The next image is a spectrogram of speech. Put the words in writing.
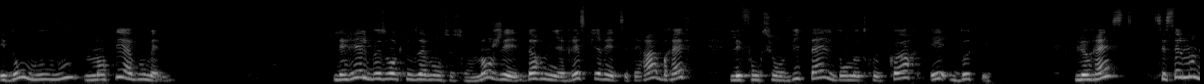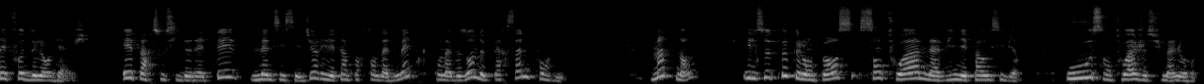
et donc vous vous mentez à vous-même. Les réels besoins que nous avons, ce sont manger, dormir, respirer, etc. Bref, les fonctions vitales dont notre corps est doté. Le reste, c'est seulement des fautes de langage. Et par souci d'honnêteté, même si c'est dur, il est important d'admettre qu'on a besoin de personne pour vivre. Maintenant, il se peut que l'on pense sans toi, ma vie n'est pas aussi bien, ou sans toi, je suis malheureux.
